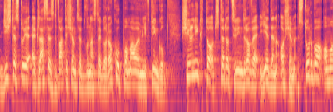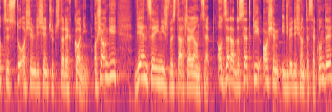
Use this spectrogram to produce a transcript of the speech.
Dziś testuję E-klasę z 2012 roku po małym liftingu. Silnik to czterocylindrowe 1.8 z turbo o mocy 184 koni. Osiągi więcej niż wystarczające. Od 0 do setki 8,2 sekundy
